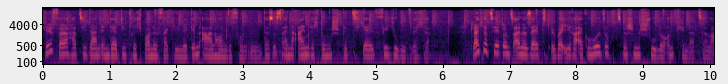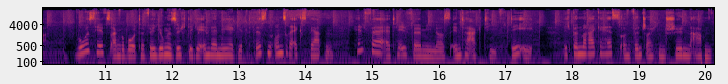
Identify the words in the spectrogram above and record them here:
Hilfe hat sie dann in der Dietrich-Bonhoeffer-Klinik in Aalhorn gefunden. Das ist eine Einrichtung speziell für Jugendliche. Gleich erzählt uns Anne selbst über ihre Alkoholsucht zwischen Schule und Kinderzimmer. Wo es Hilfsangebote für junge Süchtige in der Nähe gibt, wissen unsere Experten. Hilfe at hilfe-interaktiv.de. Ich bin Mareike Hess und wünsche euch einen schönen Abend.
